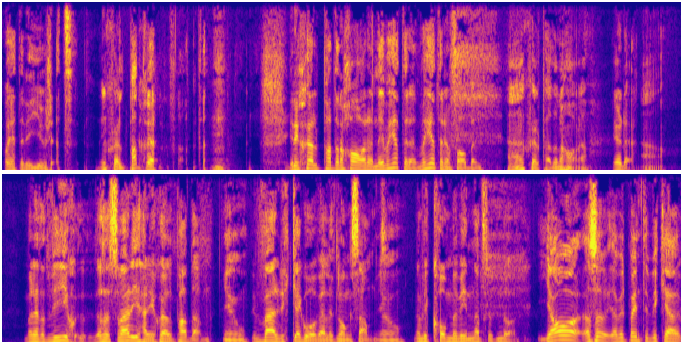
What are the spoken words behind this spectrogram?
Vad heter det djuret? En sköldpadda. Sköldpaddan. Är det sköldpaddan och haren? Nej vad heter den? Vad heter den fabeln? Ja, sköldpaddan har den. Är det? Ja. Men att vi, alltså Sverige här är sköldpaddan. Jo. Det verkar gå väldigt långsamt. Jo. Men vi kommer vinna till slut ändå. Ja, alltså jag vet bara inte vilka,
